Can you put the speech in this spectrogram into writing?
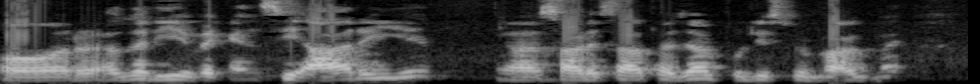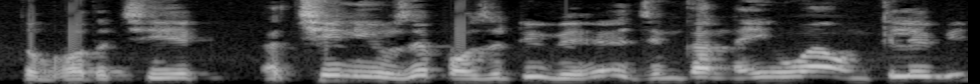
और अगर ये वैकेंसी आ रही है साढ़े सात हज़ार पुलिस विभाग में तो बहुत अच्छी एक, अच्छी न्यूज़ है पॉजिटिव वे है, जिनका नहीं हुआ उनके लिए भी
